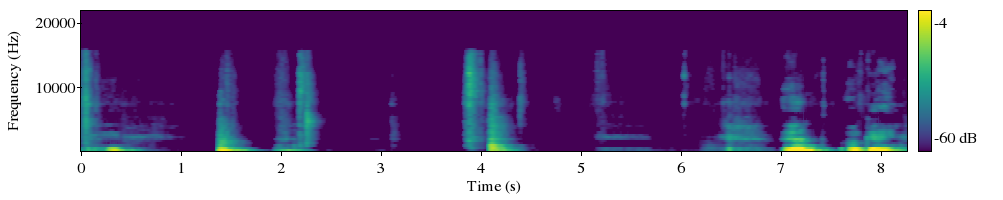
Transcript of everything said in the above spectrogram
Okay. And again.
